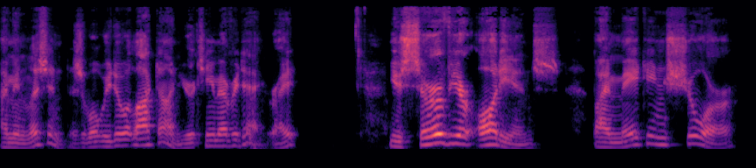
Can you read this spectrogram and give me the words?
I mean, listen, this is what we do at Locked On, your team every day, right? You serve your audience by making sure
